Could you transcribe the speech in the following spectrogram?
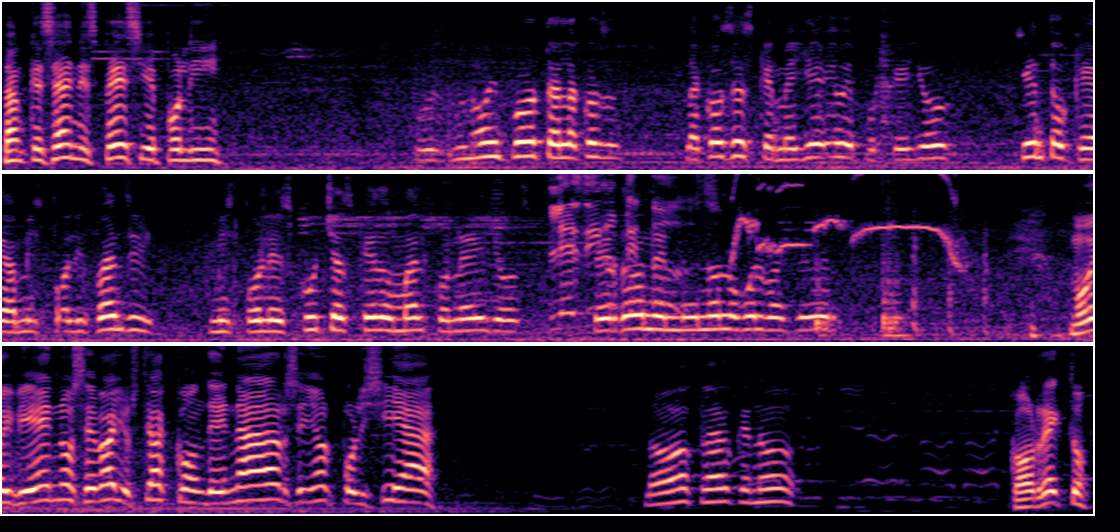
Aunque sea en especie, Poli. Pues no importa, la cosa, la cosa es que me lleve porque yo siento que a mis polifans y mis polescuchas quedo mal con ellos. Perdónenme, no lo vuelvo a hacer. Muy bien, no se vaya usted a condenar, señor policía. No, claro que no. Correcto.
